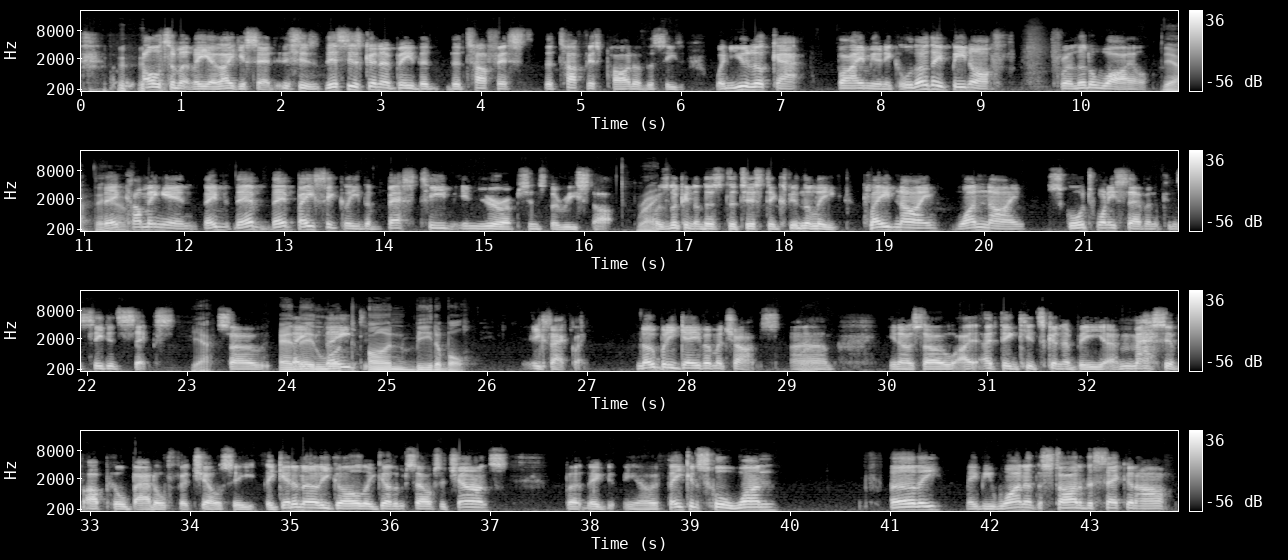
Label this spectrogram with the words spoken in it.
Ultimately, yeah, like you said, this is this is going to be the the toughest the toughest part of the season. When you look at Bayern Munich, although they've been off for a little while, Yeah, they they're have. coming in. They they're they're basically the best team in Europe since the restart. Right. I was looking at the statistics in the league. Played nine, won nine, scored 27, conceded six. Yeah. So And they, looked d- unbeatable. Exactly. Nobody gave them a chance. Um, you know, so I, I think it's going to be a massive uphill battle for Chelsea. They get an early goal, they get themselves a chance, but they, you know, if they can score one early, maybe one at the start of the second half,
